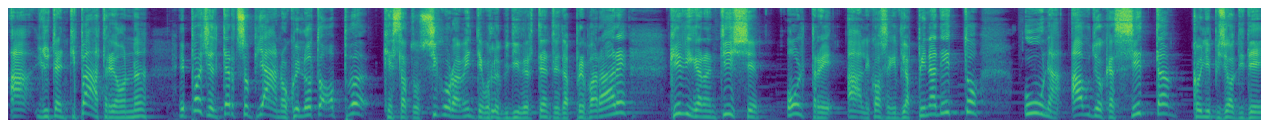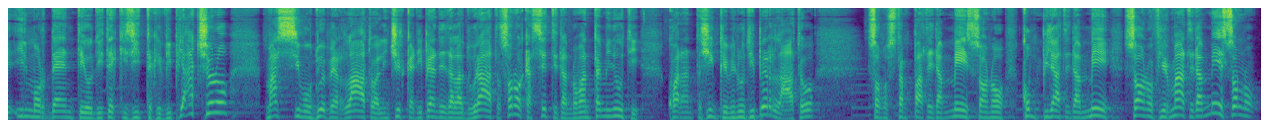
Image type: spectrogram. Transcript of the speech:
agli utenti Patreon e poi c'è il terzo piano, quello top, che è stato sicuramente quello più divertente da preparare, che vi garantisce, oltre alle cose che vi ho appena detto, una audiocassetta con gli episodi di Il Mordente o di Techiesit che vi piacciono, massimo due per lato, all'incirca dipende dalla durata, sono cassette da 90 minuti, 45 minuti per lato, sono stampate da me, sono compilate da me, sono firmate da me, sono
